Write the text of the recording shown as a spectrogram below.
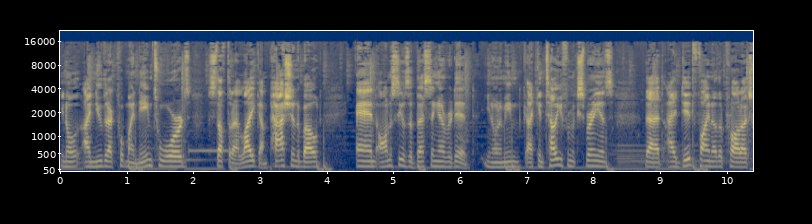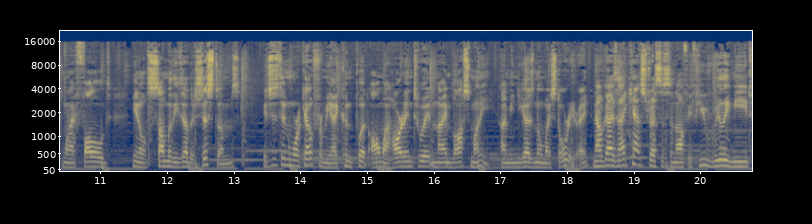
you know, I knew that I could put my name towards, stuff that I like, I'm passionate about and honestly, it was the best thing I ever did. You know what I mean? I can tell you from experience that I did find other products when I followed, you know, some of these other systems. It just didn't work out for me. I couldn't put all my heart into it and I lost money. I mean, you guys know my story, right? Now, guys, I can't stress this enough. If you really need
